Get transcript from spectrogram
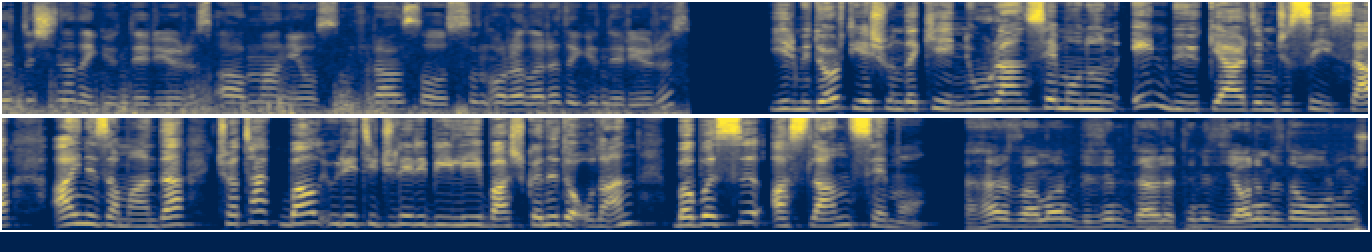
yurt dışına da gönderiyoruz. Almanya olsun, Fransa olsun oralara da gönderiyoruz. 24 yaşındaki Nuran Semo'nun en büyük yardımcısı ise aynı zamanda Çatak Bal Üreticileri Birliği Başkanı da olan babası Aslan Semo. Her zaman bizim devletimiz yanımızda olmuş.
